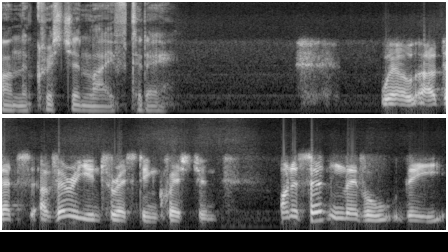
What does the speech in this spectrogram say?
on the Christian life today? Well, uh, that's a very interesting question. On a certain level, the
